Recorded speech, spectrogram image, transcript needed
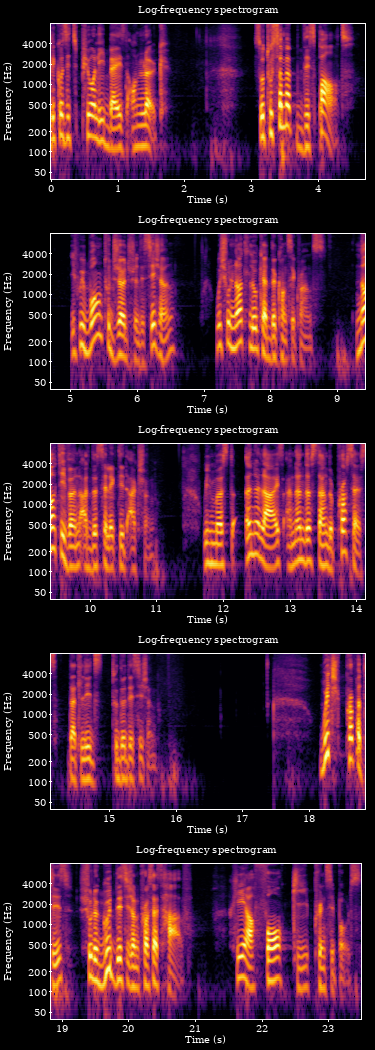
because it's purely based on luck. So to sum up this part, if we want to judge a decision, we should not look at the consequence, not even at the selected action we must analyze and understand the process that leads to the decision. Which properties should a good decision process have? Here are four key principles.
